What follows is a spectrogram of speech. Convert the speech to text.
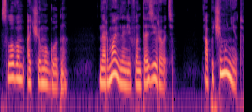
словом, о чем угодно. Нормально ли фантазировать? А почему нет?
